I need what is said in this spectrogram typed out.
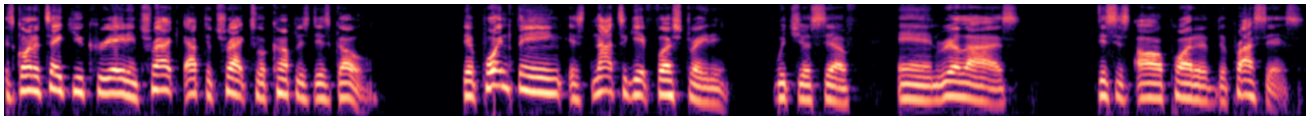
It's going to take you creating track after track to accomplish this goal. The important thing is not to get frustrated with yourself and realize this is all part of the process.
